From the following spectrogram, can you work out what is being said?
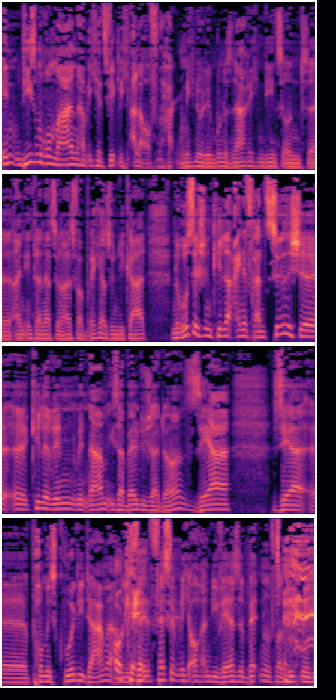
In diesem Roman habe ich jetzt wirklich alle auf dem Hacken, nicht nur den Bundesnachrichtendienst und äh, ein internationales Verbrechersyndikat, einen russischen Killer, eine französische äh, Killerin mit Namen Isabelle Dujardin, sehr sehr äh, promiskur die Dame, also die Okay. fe- fesselt mich auch an diverse Betten und versucht mich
